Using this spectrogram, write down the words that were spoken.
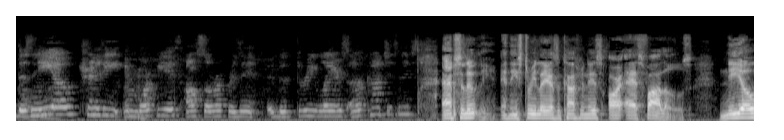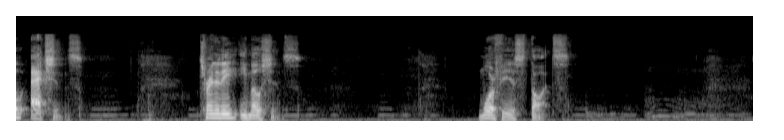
Does Neo, Trinity, and Morpheus also represent the three layers of consciousness? Absolutely. And these three layers of consciousness are as follows Neo, actions. Trinity, emotions. Morpheus, thoughts.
